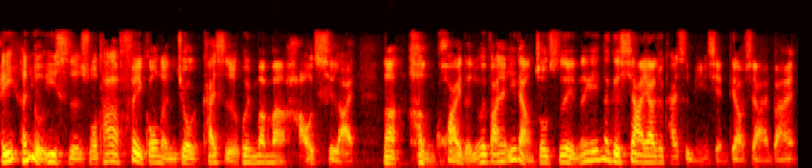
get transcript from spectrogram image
诶，很有意思的说，它的肺功能就开始会慢慢好起来。那很快的，你会发现一两周之内，那那个下压就开始明显掉下来。本来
